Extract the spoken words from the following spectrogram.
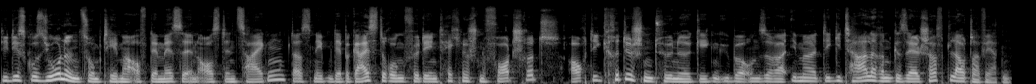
Die Diskussionen zum Thema auf der Messe in Austin zeigen, dass neben der Begeisterung für den technischen Fortschritt auch die kritischen Töne gegenüber unserer immer digitaleren Gesellschaft lauter werden.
